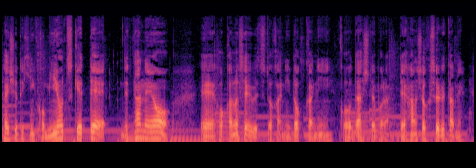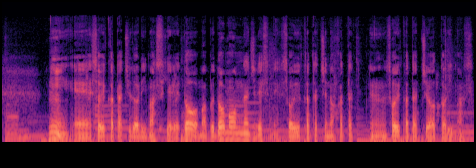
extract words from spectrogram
最終的にこう実をつけて、で、種を、えー他の生物とかにどっかにこう出してもらって繁殖するため、に、えー、そういう形でおりますけれど、まあ、ブドウも同じですね。そういう形の形、うん、そういう形を取ります。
